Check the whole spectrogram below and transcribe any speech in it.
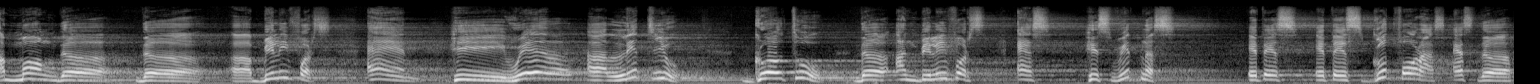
among the the uh, believers, and He will uh, lead you go to the unbelievers as His witness. It is, it is good for us as the,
